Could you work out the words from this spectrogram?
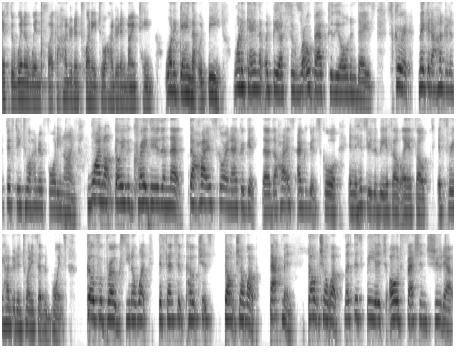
if the winner wins like 120 to 119. What a game that would be. What a game that would be. A throwback to the olden days. Screw it. Make it 150 to 149. Why not go even crazier than that? The highest score in aggregate, uh, the highest aggregate score in the history of the VFL AFL is 327 points. Go for Brogues. You know what? Defensive coaches don't show up. Backman, Don't show up. Let this be an old fashioned shootout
